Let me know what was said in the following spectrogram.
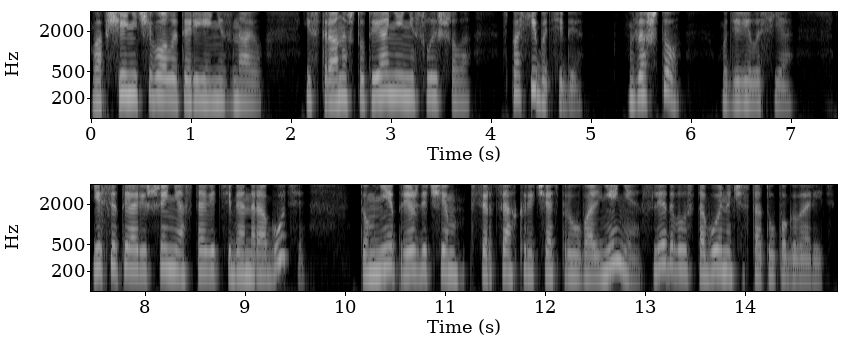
«Вообще ничего о лотерее не знаю. И странно, что ты о ней не слышала. Спасибо тебе». «За что?» — удивилась я. «Если ты о решении оставить тебя на работе, то мне, прежде чем в сердцах кричать при увольнении, следовало с тобой на чистоту поговорить».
